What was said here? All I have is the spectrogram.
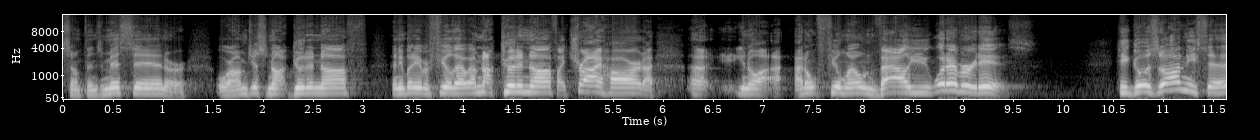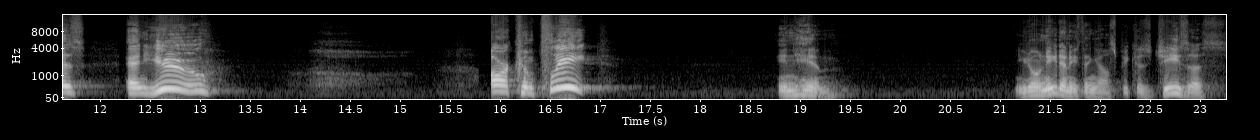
something's missing or, or I'm just not good enough. Anybody ever feel that way? I'm not good enough. I try hard. I, uh, you know, I, I don't feel my own value, whatever it is. He goes on and he says, and you are complete in him. You don't need anything else because Jesus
